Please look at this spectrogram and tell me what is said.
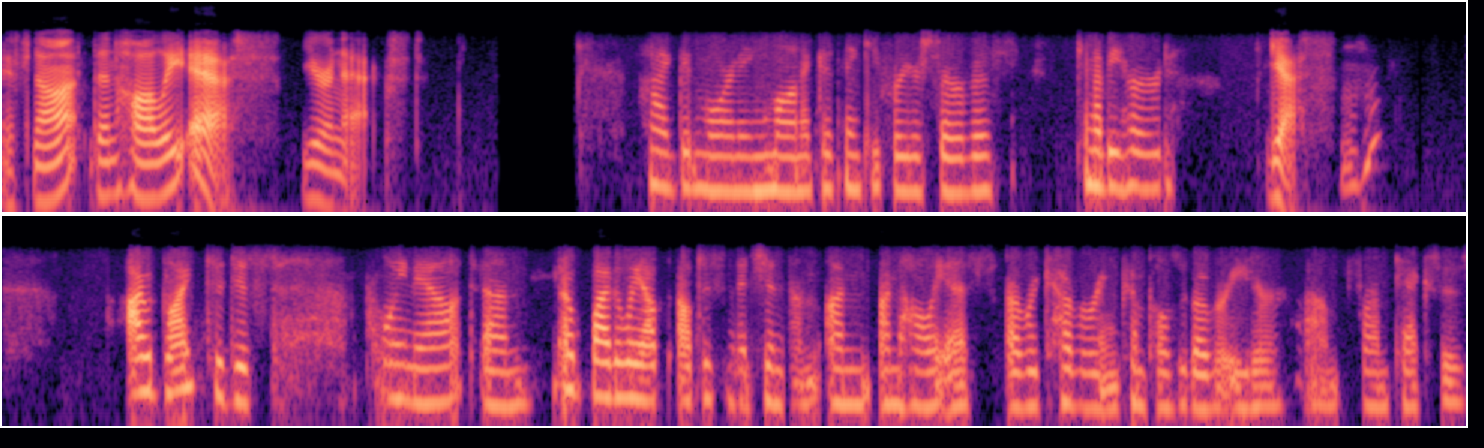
If not, then Holly S., you're next. Hi, good morning, Monica. Thank you for your service. Can I be heard? Yes. Mm-hmm. I would like to just point out. Um, oh, by the way, I'll, I'll just mention um, I'm I'm Holly S, a recovering compulsive overeater um, from Texas,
